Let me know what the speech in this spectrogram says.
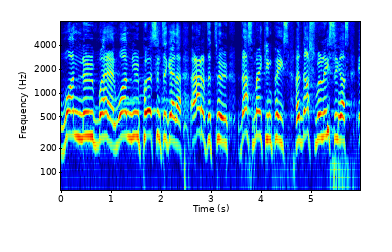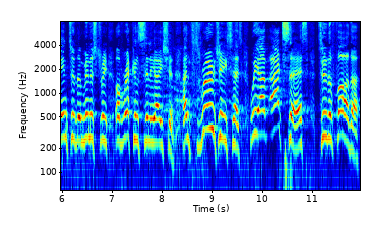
one new man, one new person together out of the two, thus making peace and thus releasing us into the ministry of reconciliation. And through Jesus, we have access to the Father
